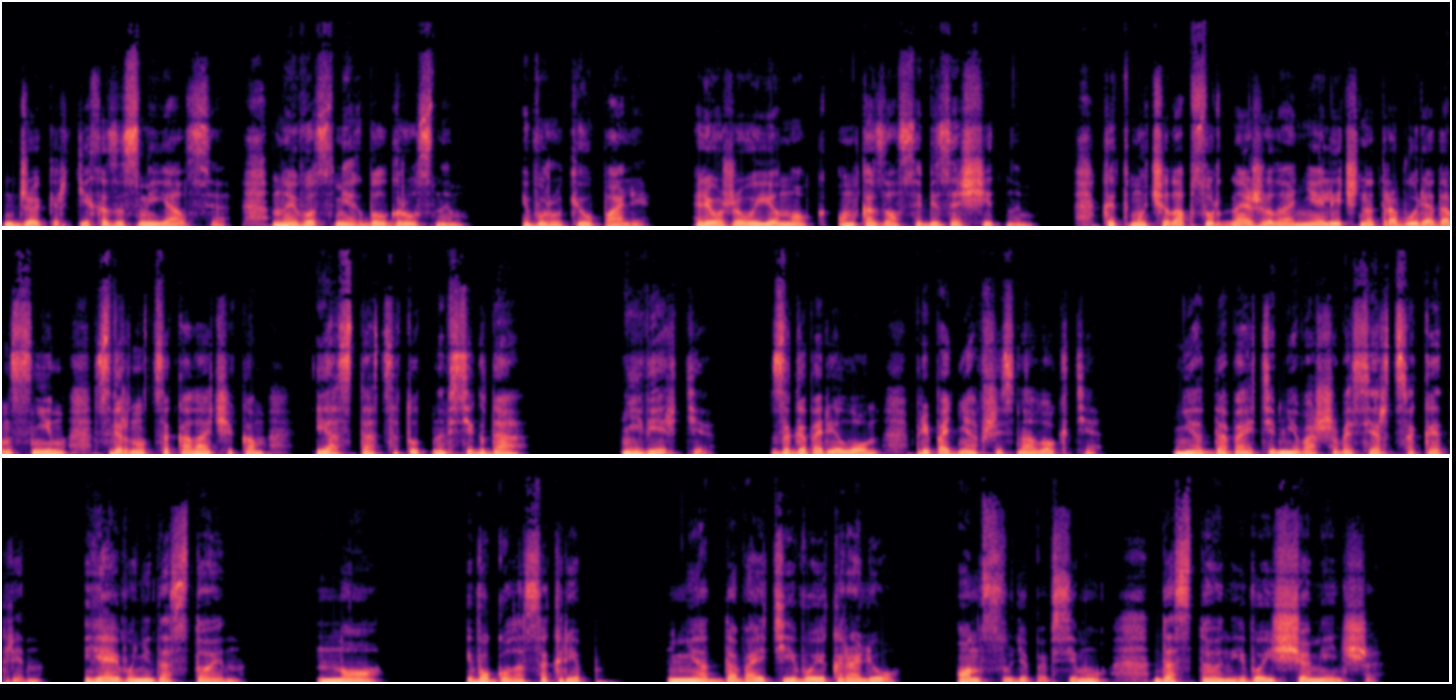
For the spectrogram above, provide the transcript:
Джокер тихо засмеялся, но его смех был грустным. Его руки упали. Лежа у ее ног, он казался беззащитным. Кэт мучила абсурдное желание лечь на траву рядом с ним, свернуться калачиком и остаться тут навсегда. «Не верьте», – заговорил он, приподнявшись на локте. «Не отдавайте мне вашего сердца, Кэтрин. Я его недостоин. Но...» Его голос окреп. «Не отдавайте его и королю. Он, судя по всему, достоин его еще меньше».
